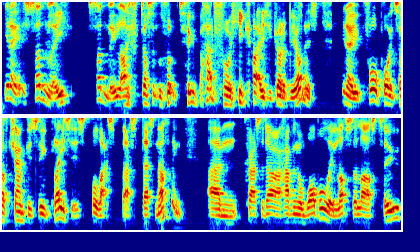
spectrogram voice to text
you know, suddenly, suddenly life doesn't look too bad for you guys. You've got to be honest. You know, four points off Champions League places. Well, that's that's that's nothing. Um, Krasnodar having a wobble. They lost the last two.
